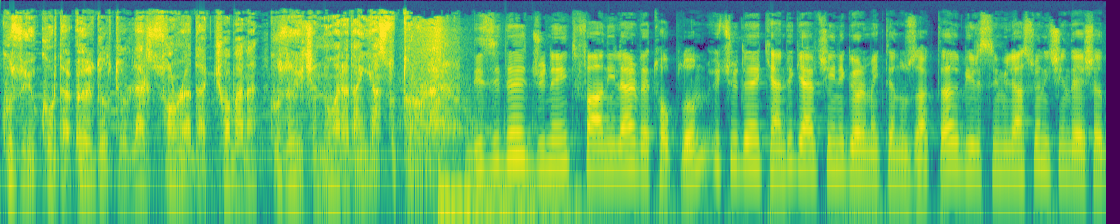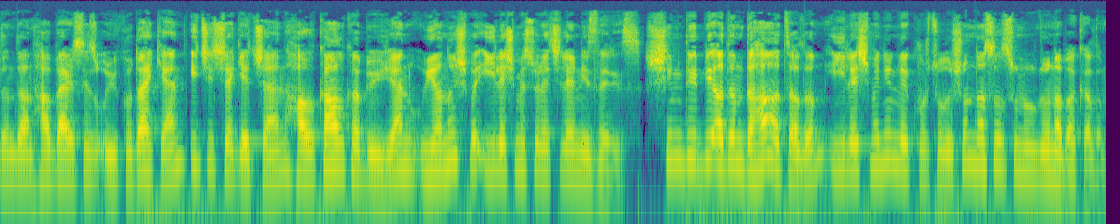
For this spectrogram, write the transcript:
Kuzuyu kurda öldürtürler sonra da çobana kuzu için numaradan yas tuttururlar. Dizide Cüneyt, faniler ve toplum üçü de kendi gerçeğini görmekten uzakta bir simülasyon içinde yaşadığından habersiz uykudayken iç içe geçen, halka halka büyüyen uyanış ve iyileşme süreçlerini izleriz. Şimdi bir adım daha atalım, iyileşmenin ve kurtuluşun nasıl sunulduğuna bakalım.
